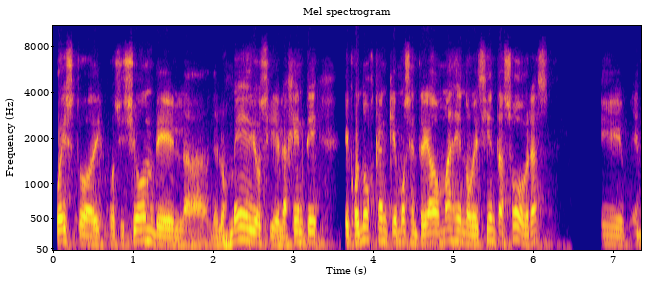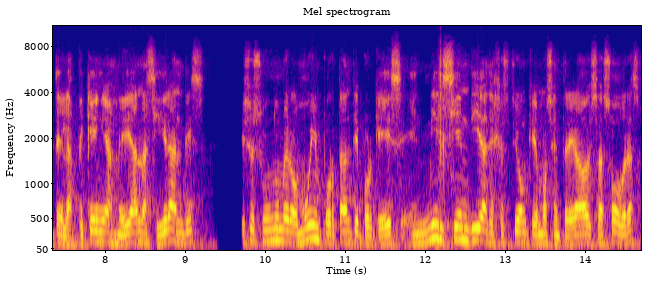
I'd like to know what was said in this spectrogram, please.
puesto a disposición de, la, de, los medios y de la gente que conozcan que hemos entregado más de 900 obras, eh, entre las pequeñas, medianas y grandes. Eso es un número muy importante porque es en 1.100 días de gestión que hemos entregado esas obras.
